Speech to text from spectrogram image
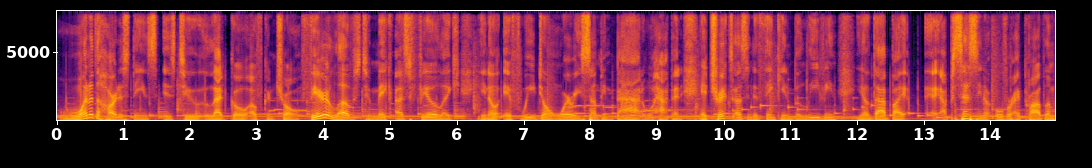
One of the hardest things is to let go of control. Fear loves to make us feel like, you know, if we don't worry, something bad will happen. It tricks us into thinking, believing, you know, that by uh, obsessing over a problem,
